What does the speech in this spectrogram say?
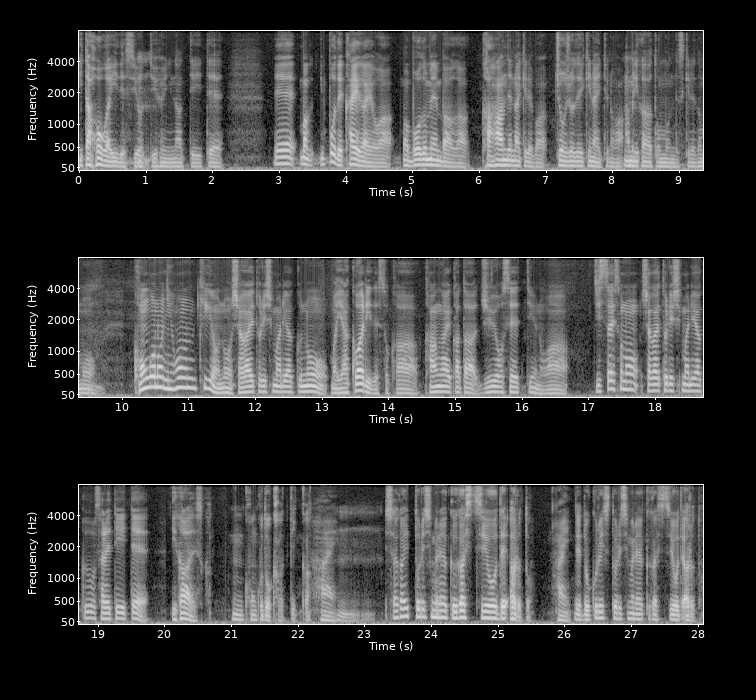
いた方がいいですよっていうふうになっていて、で、まあ、一方で海外は、まあ、ボードメンバーが過半でなければ上場できないっていうのがアメリカだと思うんですけれども、今後の日本企業の社外取締役の、まあ、役割ですとか考え方重要性っていうのは実際その社外取締役をされていていかがですか？うん、今後どう変わっていくか、はい、うん、社外取締役が必要であると。はい。で独立取締役が必要であると。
